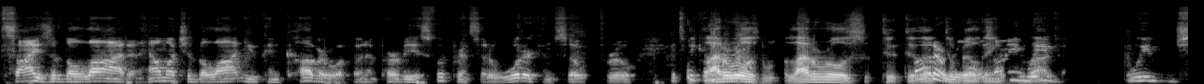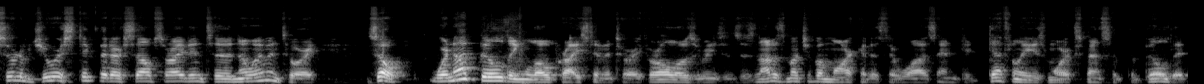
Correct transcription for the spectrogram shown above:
size of the lot and how much of the lot you can cover with an impervious footprint so the water can soak through. It's become a lot of rules, a lot of rules to, to the to building. I mean, we've we've sort of jurisdicted ourselves right into no inventory. So we're not building low priced inventory for all those reasons. There's not as much of a market as there was, and it definitely is more expensive to build it.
